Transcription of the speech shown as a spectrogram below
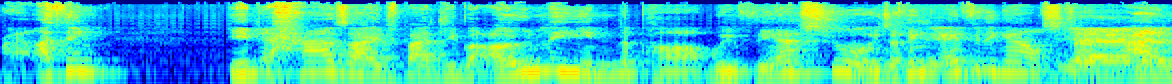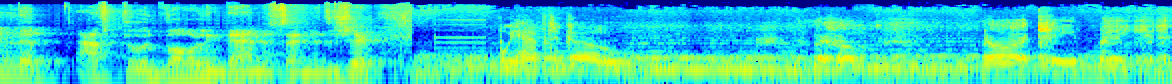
I I think. It has aged badly, but only in the part with the asteroids. I think everything else, Yeah, yeah. and the asteroid rolling down the centre of the ship. We have to go. No, no, I can't make it.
